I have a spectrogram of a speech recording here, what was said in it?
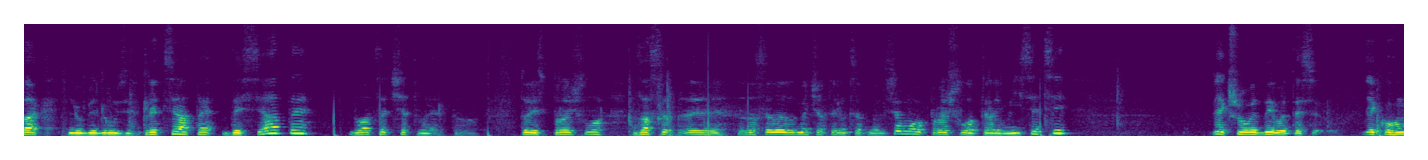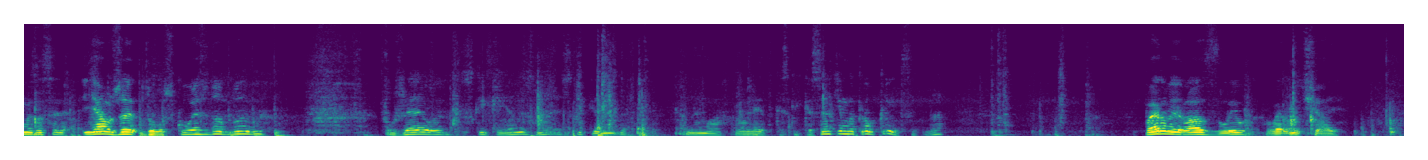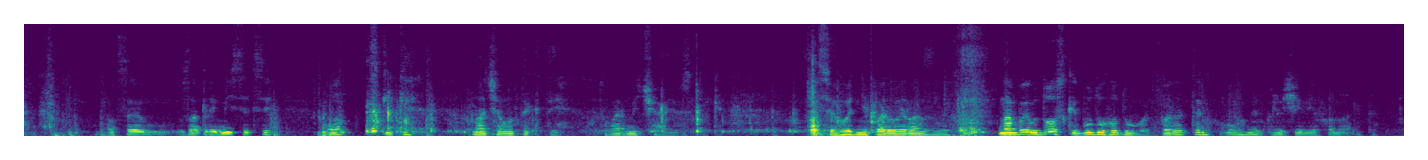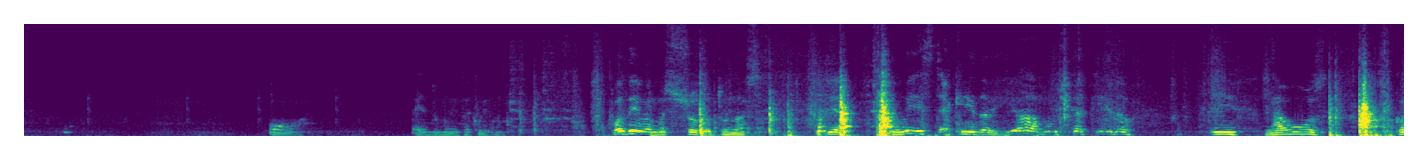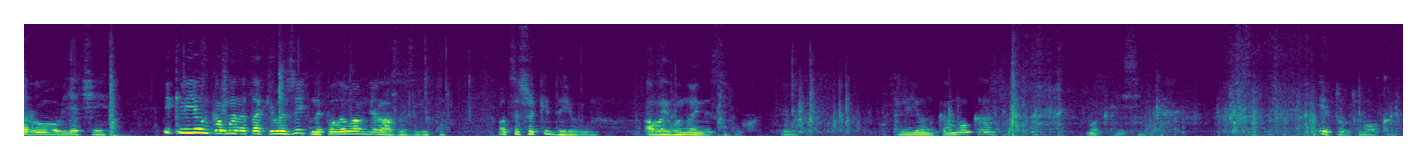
Так, любі друзі, 30.10.24. Тобто пройшло, е, заселили ми 14.07, пройшло 3 місяці. Якщо ви дивитесь, якого ми заселяли. Я вже доску ось добив. Уже скільки, я не знаю, скільки. А Нема рулетки, скільки. Сантиметрів 30, да? Перший раз злив вермичай. Оце за три місяці он скільки почало текти. От вермічаю скільки. Сьогодні перший раз. Набив доски, буду годувати. Перед тим о, не включив я фонарика. О! Я думаю, так видно. Подивимось, що тут у нас. Я листя кидав, яблучка кидав і навоз коров'ячий. І клійонка в мене так і лежить, не поливав ні разу з літа. Оце що кидаю, але воно й не сухо. Клійонка мокра, мокрісінька. І тут мокро.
